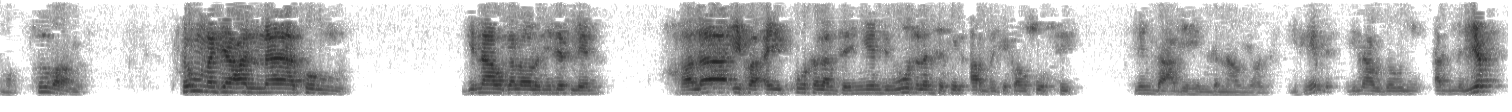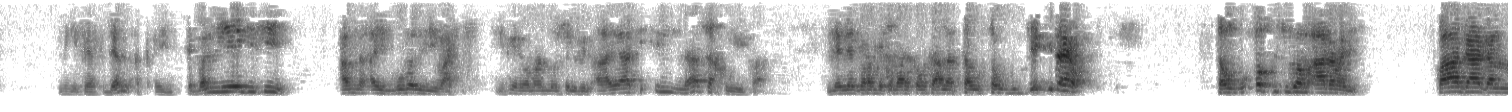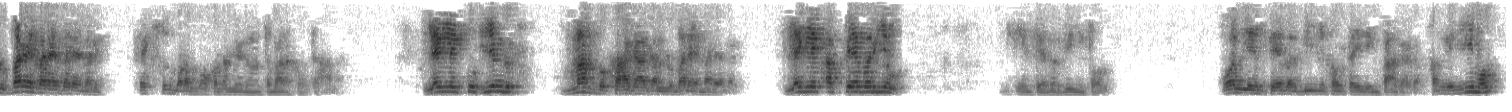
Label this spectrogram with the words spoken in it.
moom suñu borom la summa jaalnaakum ginnaaw ga loola ñu def leen xalaa'ifa ay kuutalante ñu ngeen di wuutalante fil ard ci kaw suuf si min baadihim gannaaw ñooñu gis ngeen de ginnaaw googu ñu àdduna yëpp mi ngi fees del ak ay te ba léegi fii am na ay mbugal yuy wàcc gis ngeen wa maa nursilu bil aayaati illa taxwiifa léeg-léeg borom bi tabaraka wa taala taw taw bu jéggi dayo taw bu ëpp ci doomu aadama yi faagaagal lu bare bare bare bare fekk suñu borom moo ko namee noonu tabaraka wa taala léeg-léeg suuf yëngatu màbb faagaagal lu bare bare bare léeg-léeg ab feebar ñëw gis ngeen feebar bii ñu toll xool leen feebar bii ñu toll tey liñ faagaagal xam ngeen lii moom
